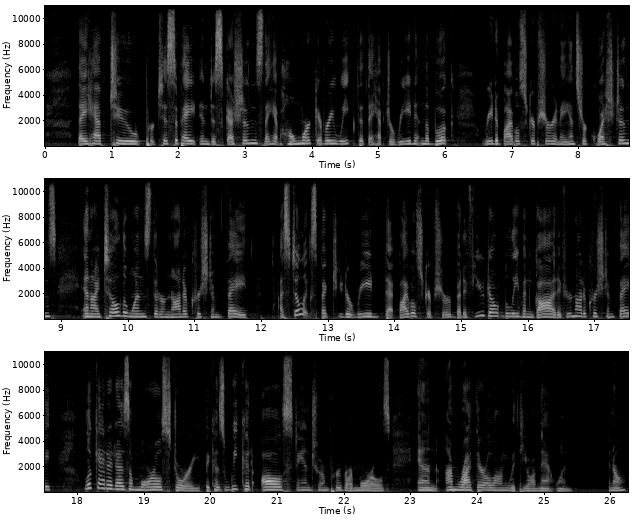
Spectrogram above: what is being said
They have to participate in discussions. They have homework every week that they have to read in the book, read a Bible scripture, and answer questions. And I tell the ones that are not of Christian faith, I still expect you to read that Bible scripture, but if you don't believe in God, if you're not a Christian faith, look at it as a moral story because we could all stand to improve our morals. And I'm right there along with you on that one, you know.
